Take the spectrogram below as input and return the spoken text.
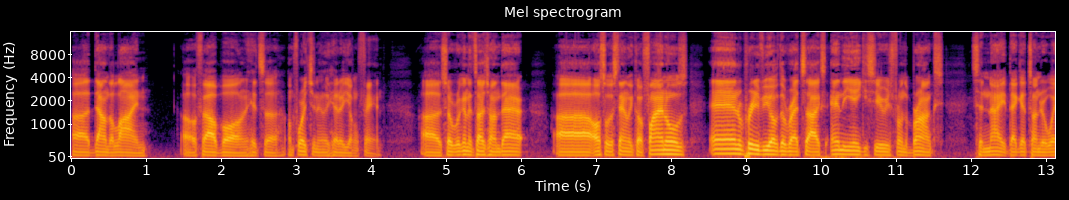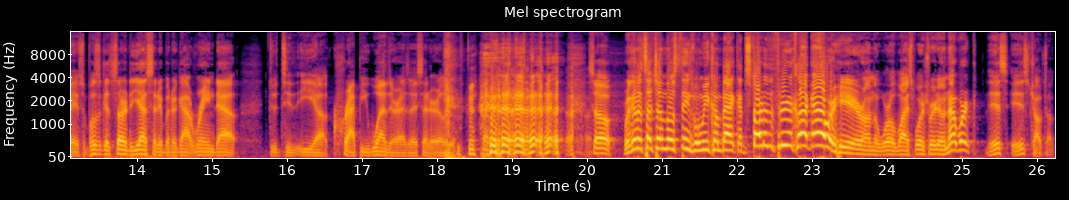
uh, down the line, uh, a foul ball, and hits a unfortunately hit a young fan. Uh, so we're gonna touch on that. Uh, also, the Stanley Cup Finals and a preview of the Red Sox and the Yankee series from the Bronx tonight. That gets underway. It's supposed to get started yesterday, but it got rained out due to the uh, crappy weather, as I said earlier. so we're gonna touch on those things when we come back at the start of the three o'clock hour here on the Worldwide Sports Radio Network. This is Chalk Talk.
